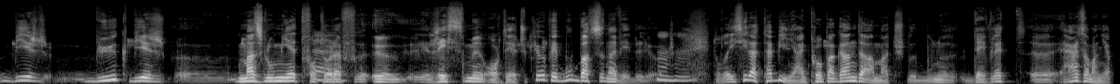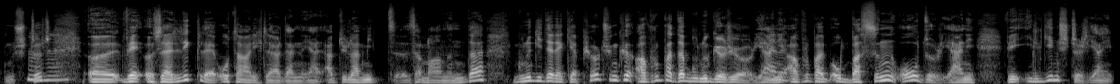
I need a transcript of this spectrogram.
bir büyük bir e, mazlumiyet fotoğrafı e, resmi ortaya çıkıyor ve bu basına veriliyor. Dolayısıyla tabii yani propaganda amaçlı bunu devlet e, her zaman yapmıştır. E, ve özellikle o tarihlerden yani Abdülhamit zamanında bunu giderek yapıyor. Çünkü Avrupa'da bunu görüyor. Yani Evet. Avrupa o basın odur. Yani ve ilginçtir. Yani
